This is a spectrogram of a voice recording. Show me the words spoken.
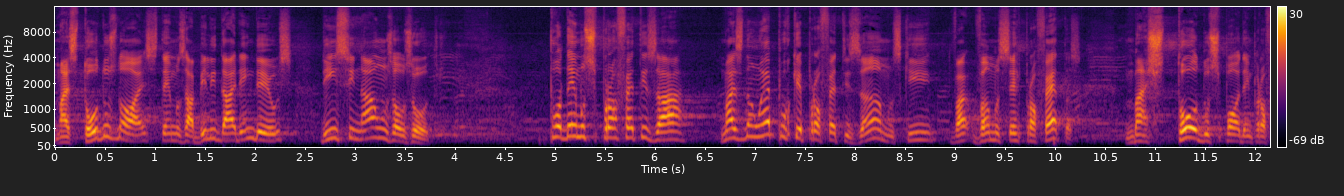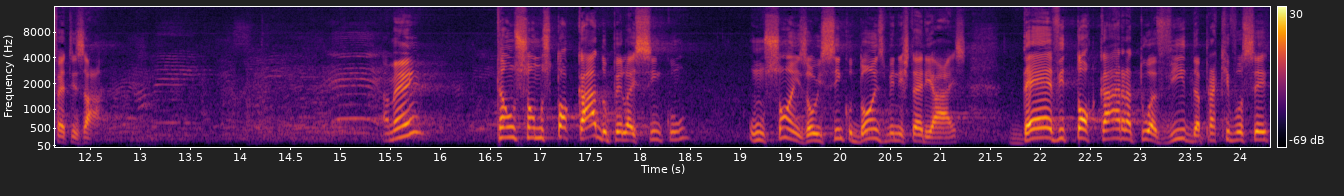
Mas todos nós temos habilidade em Deus de ensinar uns aos outros. Podemos profetizar, mas não é porque profetizamos que vamos ser profetas, mas todos podem profetizar. Amém? Então somos tocados pelas cinco unções ou os cinco dons ministeriais. Deve tocar a tua vida para que você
